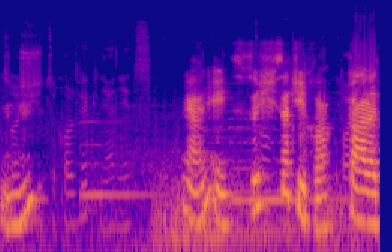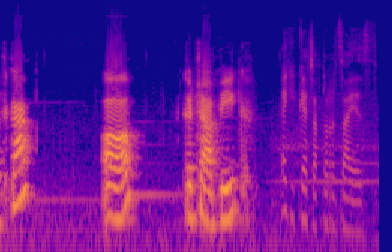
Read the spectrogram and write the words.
Coś, Mhm. cokolwiek? Nie, nic. Nie, nic, coś za cicho. Toaletka. O, ketchupik. Jaki ketchup to rdza jest?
